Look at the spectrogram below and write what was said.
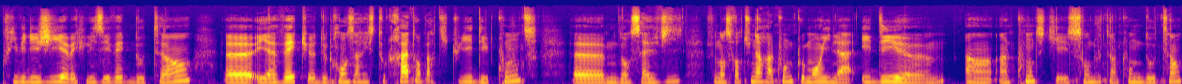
privilégié avec les évêques d'Autun euh, et avec de grands aristocrates, en particulier des comtes, euh, dans sa vie. Venance Fortuna raconte comment il a aidé euh, un, comte, qui est sans doute un comte d'Autun,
